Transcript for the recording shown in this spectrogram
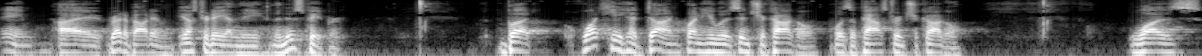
name. I read about him yesterday in the, in the newspaper. But what he had done when he was in Chicago, was a pastor in Chicago, was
